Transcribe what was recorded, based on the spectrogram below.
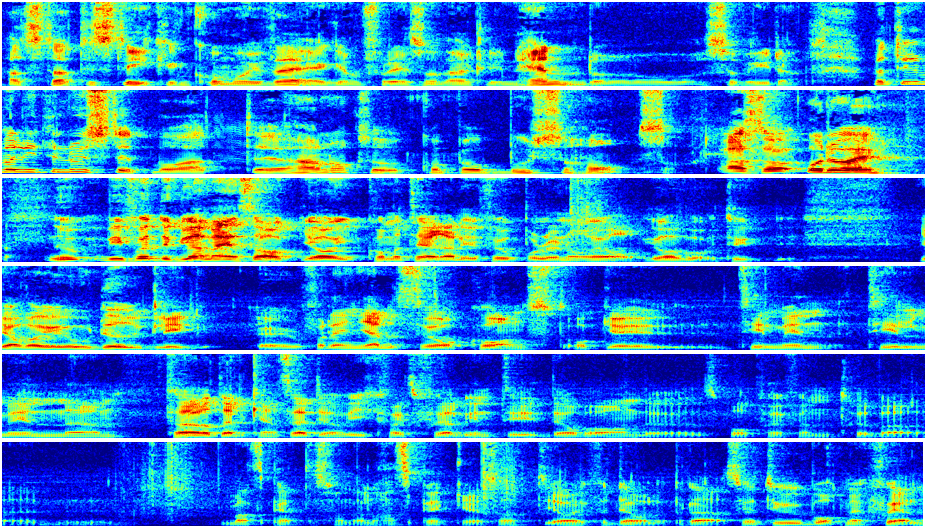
att statistiken kommer i vägen för det som verkligen händer och så vidare. Men det var lite lustigt bara att eh, han också kom på Bosse Hansson. Alltså, Och då är... nu, vi får inte glömma en sak. Jag kommenterade ju fotboll i några år. Jag var, tyck, jag var ju oduglig, för det är en jävligt svår konst. Och eh, till min, till min eh, fördel kan jag säga att jag gick faktiskt själv in till dåvarande sportchefen, tror jag det var eh, Mats Pettersson eller Hasse Peckare, så att jag är för dålig på det här. Så jag tog ju bort mig själv.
